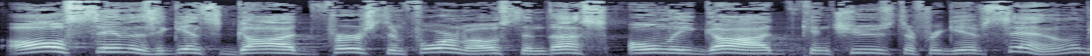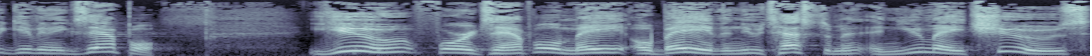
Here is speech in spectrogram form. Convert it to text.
All sin is against God first and foremost, and thus only God can choose to forgive sin. Let me give you an example. You, for example, may obey the New Testament and you may choose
